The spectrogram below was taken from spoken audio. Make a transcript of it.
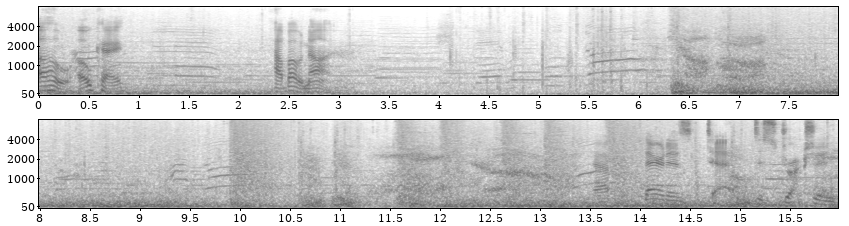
oh, okay. How about not? Yep, there it is. Death, destruction.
